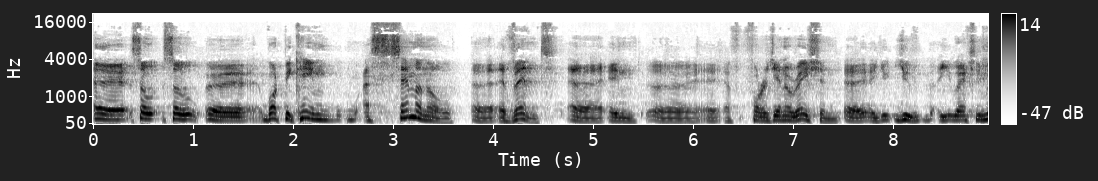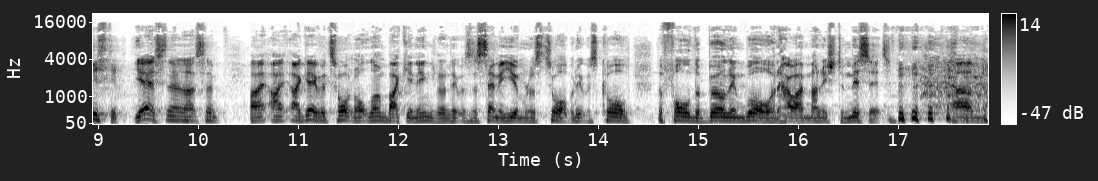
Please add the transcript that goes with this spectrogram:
Uh, so, so uh, what became a seminal uh, event uh, in uh, for a generation, you, you, you actually missed it. Yes, no, that's. Um, I, I, gave a talk not long back in England. It was a semi-humorous talk, but it was called "The Fall of the Berlin Wall" and how I managed to miss it. um,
